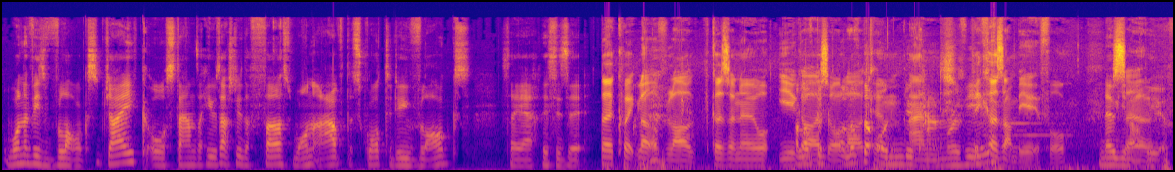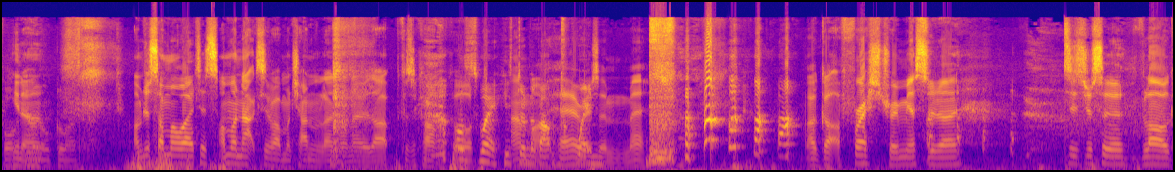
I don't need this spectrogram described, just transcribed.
one of his vlogs. Jake or Stanza, he was actually the first one out of the squad to do vlogs. So yeah, this is it. A quick little vlog because I know you I guys the, all like him, and because I'm beautiful. No, you're so, not beautiful. You know, I'm just on my way to. I'm unactive on my channel, and I know that because I can't record. I swear he's and done my about hair 20. is a mess. I got a fresh trim yesterday. This is just a vlog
